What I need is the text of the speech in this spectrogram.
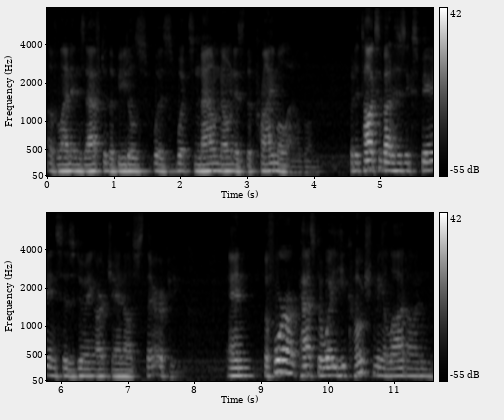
of Lennon's after the Beatles was what's now known as the Primal album but it talks about his experiences doing Art Janov's therapy. And before Art passed away, he coached me a lot on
